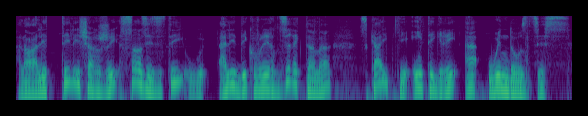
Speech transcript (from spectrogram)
Alors allez télécharger sans hésiter ou allez découvrir directement Skype qui est intégré à Windows 10.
